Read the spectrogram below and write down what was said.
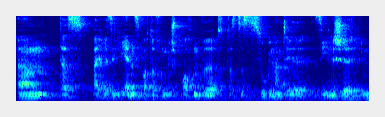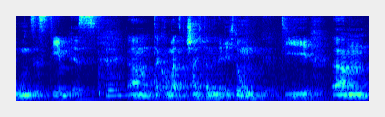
ähm, dass bei Resilienz auch davon gesprochen wird, dass das das sogenannte seelische Immunsystem ist. Mhm. Ähm, da kommen wir jetzt wahrscheinlich dann in eine Richtung, die ähm,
